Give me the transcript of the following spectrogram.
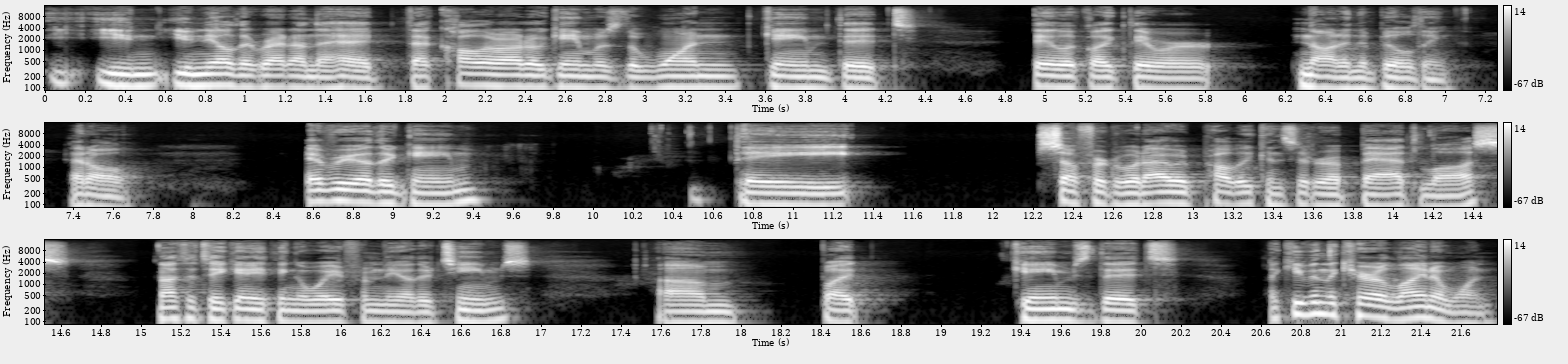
you you nailed it right on the head. That Colorado game was the one game that they looked like they were not in the building at all. Every other game, they suffered what I would probably consider a bad loss. Not to take anything away from the other teams, um, but games that, like even the Carolina one,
